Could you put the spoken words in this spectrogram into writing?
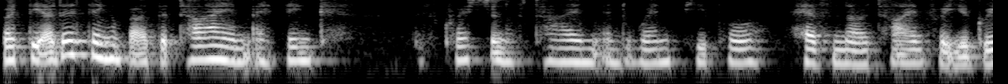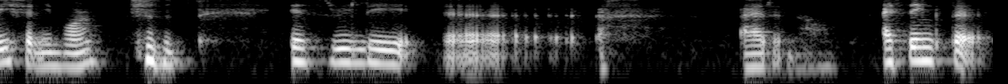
but the other thing about the time, I think, this question of time and when people have no time for your grief anymore is really. Uh, I don't know. I think that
